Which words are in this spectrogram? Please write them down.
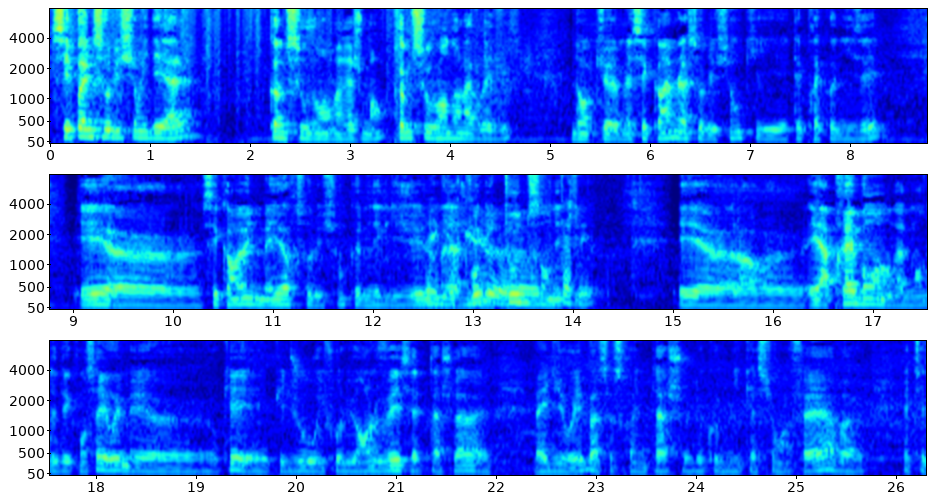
c'est pas une solution idéale, comme souvent en management, comme souvent dans la vraie vie. Donc, euh, mais c'est quand même la solution qui était préconisée. Et euh, c'est quand même une meilleure solution que de négliger le management de toute euh, son équipe. Et, euh, alors, euh, et après, bon, on a demandé des conseils, oui, mais euh, ok, et puis le jour où il faut lui enlever cette tâche-là, bah, il dit oui, bah, ce sera une tâche de communication à faire, etc.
